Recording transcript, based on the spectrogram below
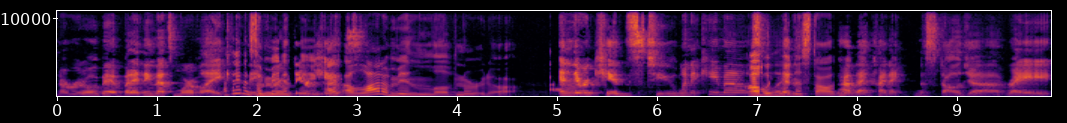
Naruto a bit, but I think that's more of like I think it's a man thing. A lot of men love Naruto and there were kids too when it came out. Oh so, yeah, like, nostalgia. Have that kind of nostalgia, right?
